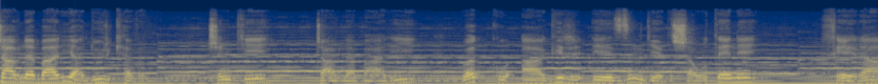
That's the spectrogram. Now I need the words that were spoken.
çavnebariya dûr kevin çimkî çavnebarî wek ku agir êzingê dişewitêne xêra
